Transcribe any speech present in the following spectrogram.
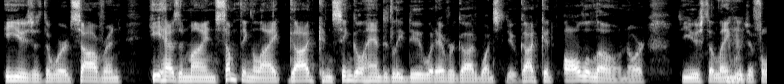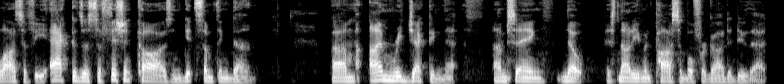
he uses the word sovereign, he has in mind something like God can single handedly do whatever God wants to do. God could all alone, or to use the language mm-hmm. of philosophy, act as a sufficient cause and get something done. Um, I'm rejecting that. I'm saying, no, it's not even possible for God to do that.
